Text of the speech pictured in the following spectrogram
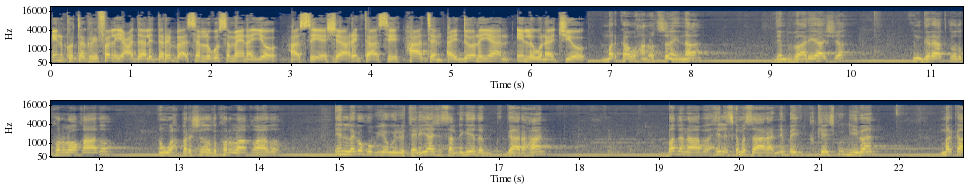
in ku-tagrifal iyo cadaaladdarri ba'san lagu samaynayo hase yeeshee arrintaasi haatan ay doonayaan in la wanaajiyo dembibaarayaasha in garaadkooda kor loo qaado in waxbarashadooda kor loo qaado in laga hubiyo weliba taliyayaasha saldhigyada gaar ahaan badanaaba xil iskama saaraan nin bay kees ku dhiibaan. Marka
